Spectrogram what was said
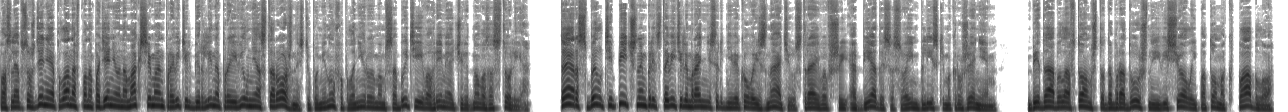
После обсуждения планов по нападению на Максимен правитель Берлина проявил неосторожность, упомянув о планируемом событии во время очередного застолья. Терс был типичным представителем раннесредневековой знати, устраивавшей обеды со своим близким окружением. Беда была в том, что добродушный и веселый потомок Пабло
